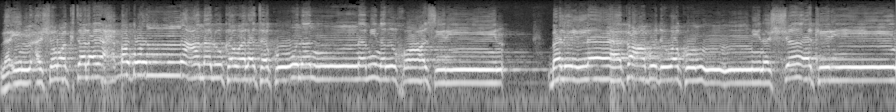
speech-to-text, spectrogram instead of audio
لئن أشركت ليحبطن عملك ولتكونن من الخاسرين. بل الله فاعبد وكن من الشاكرين.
